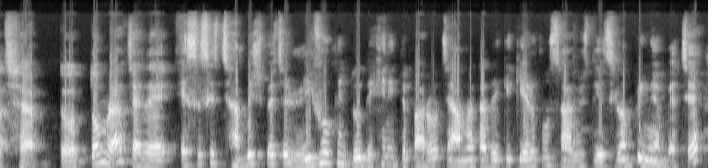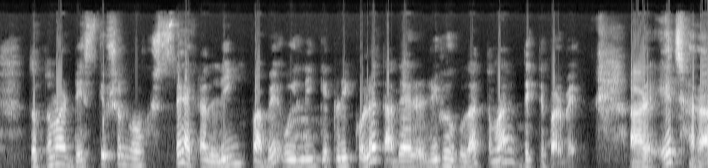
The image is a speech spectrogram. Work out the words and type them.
আচ্ছা তো তোমরা চাইলে এসএসসি ছাব্বিশ ব্যাচের রিভিউ কিন্তু দেখে নিতে পারো যে আমরা তাদেরকে কীরকম সার্ভিস দিয়েছিলাম প্রিমিয়াম ব্যাচে তো তোমরা ডেসক্রিপশন বক্সে একটা লিংক পাবে, ওই লিংকে ক্লিক করলে তাদের রিভিউ গুলা তোমরা দেখতে পারবে। আর এছাড়া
